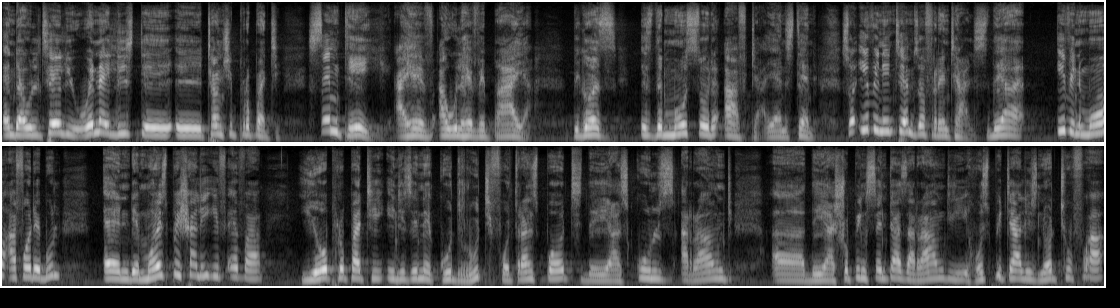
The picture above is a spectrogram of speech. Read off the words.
and I will tell you when I list a, a township property, same day I have I will have a buyer because it's the most sought after. I understand. So even in terms of rentals, they are even more affordable, and more especially if ever your property it is in a good route for transport. There are schools around uh, there are shopping centers around. The hospital is not too far.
